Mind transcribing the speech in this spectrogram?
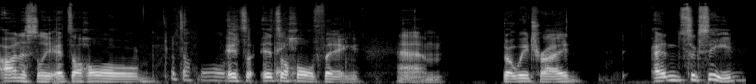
honestly it's a whole it's a whole it's it's a whole thing. Um but we tried and succeed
